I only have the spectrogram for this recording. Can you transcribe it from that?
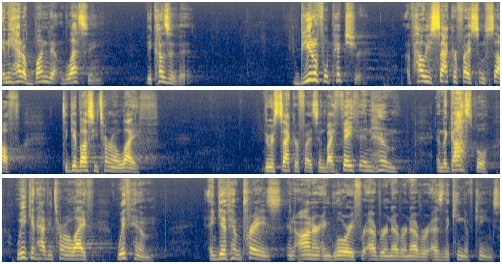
and he had abundant blessing because of it. Beautiful picture of how he sacrificed himself to give us eternal life through his sacrifice. And by faith in him and the gospel, we can have eternal life with him and give him praise and honor and glory forever and ever and ever as the King of kings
